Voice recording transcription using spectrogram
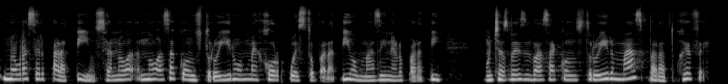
no va a ser para ti. O sea, no, no vas a construir un mejor puesto para ti o más dinero para ti. Muchas veces vas a construir más para tu jefe.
